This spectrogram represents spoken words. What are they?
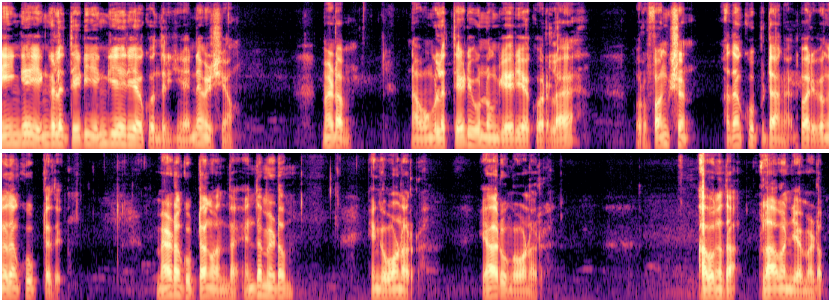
நீங்கள் எங்களை தேடி எங்கள் ஏரியாவுக்கு வந்திருக்கீங்க? என்ன விஷயம்? மேடம் நான் உங்களை தேடி ஒன்று உங்கள் ஏரியாவுக்கு வரல. ஒரு ஃபங்க்ஷன் அதான் கூப்பிட்டாங்க. பாரு இவங்க தான் கூப்பிட்டது. மேடம் கூப்பிட்டாங்க வந்தேன். எந்த மேடம்? எங்கள் ஓனர் யார் உங்கள் ஓனர் அவங்க தான். லாவண்யா மேடம்.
